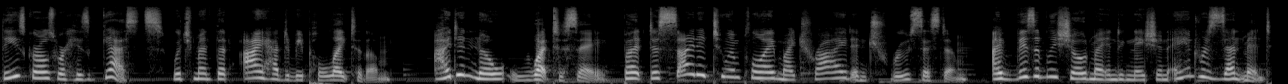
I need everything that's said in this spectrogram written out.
these girls were his guests, which meant that I had to be polite to them. I didn't know what to say, but decided to employ my tried and true system. I visibly showed my indignation and resentment,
